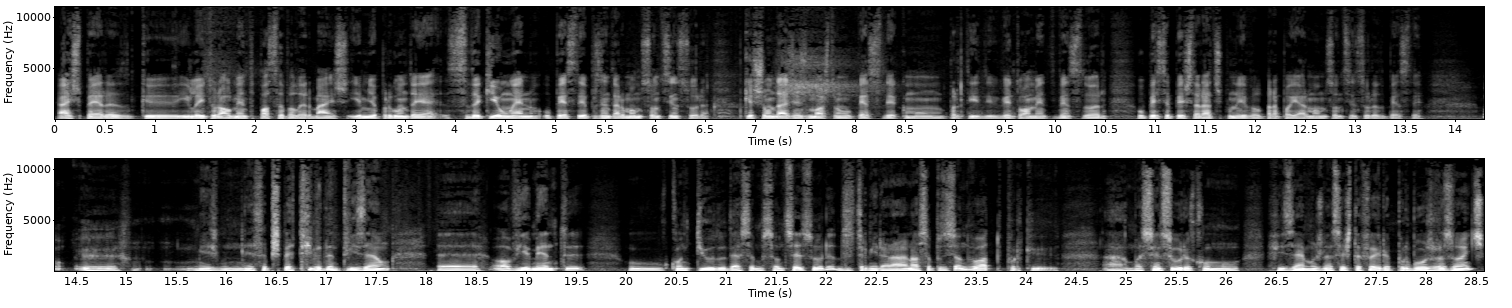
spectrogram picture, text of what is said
à espera de que eleitoralmente possa valer mais? E a minha pergunta é se daqui a um ano o PSD apresentar uma moção de censura, porque as sondagens mostram o PSD como um partido eventualmente vencedor, o PCP estará disponível para apoiar uma moção de censura do PSD? Bom, uh, mesmo nessa perspectiva de antevisão, uh, obviamente o conteúdo dessa moção de censura determinará a nossa posição de voto, porque há uma censura, como fizemos na sexta-feira, por boas razões.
